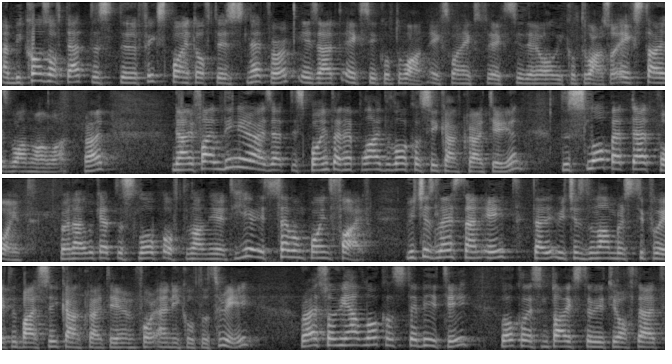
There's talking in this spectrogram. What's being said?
And because of that, this, the fixed point of this network is at x equal to 1. x1, x2, x3, they're all equal to 1. So x star is 1, 1, 1. Right? Now, if I linearize at this point and apply the local secant criterion, the slope at that point, when I look at the slope of the nonlinearity here, it's 7.5, which is less than 8, that, which is the number stipulated by secant criterion for n equal to 3. Right? So we have local stability, local asymptotic stability of that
